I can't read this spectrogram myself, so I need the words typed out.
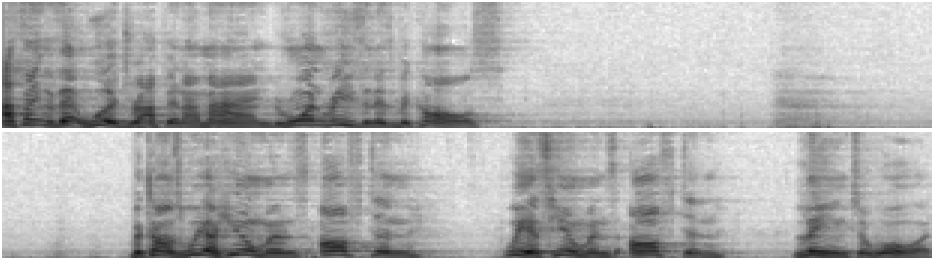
I think that that would drop in our mind. One reason is because because we are humans often we as humans often lean toward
